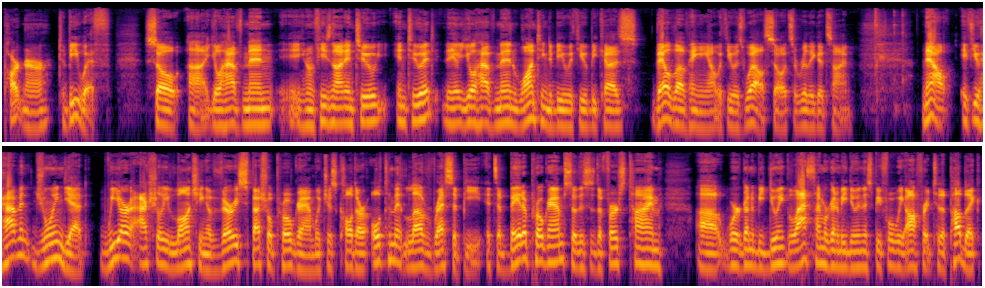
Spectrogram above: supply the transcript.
partner to be with. So uh, you'll have men, you know, if he's not into into it, you'll have men wanting to be with you because they'll love hanging out with you as well. So it's a really good sign. Now, if you haven't joined yet, we are actually launching a very special program, which is called our Ultimate Love Recipe. It's a beta program, so this is the first time uh, we're going to be doing the last time we're going to be doing this before we offer it to the public.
